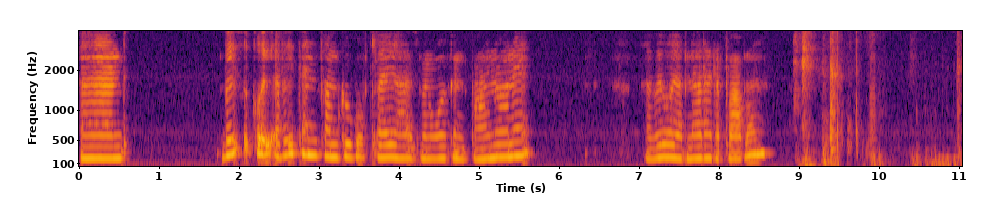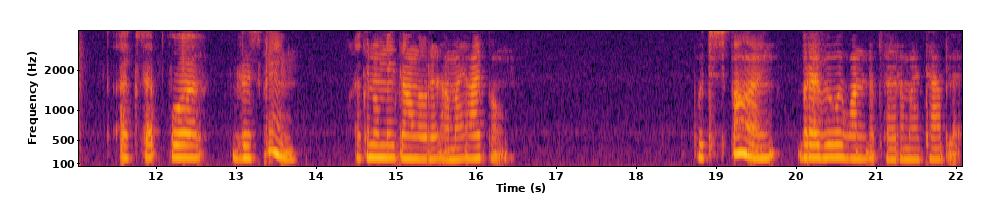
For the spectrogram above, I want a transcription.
and basically everything from Google Play has been working fine on it. I really have not had a problem. Except for this game. I can only download it on my iPhone. Which is fine, but I really wanted to play it on my tablet.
